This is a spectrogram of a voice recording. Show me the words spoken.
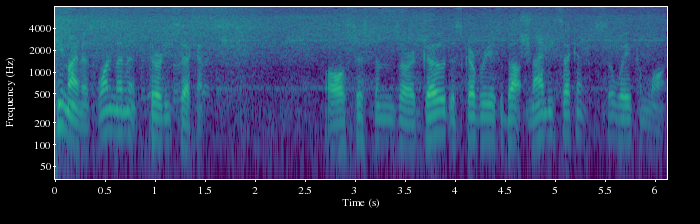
T minus 1 minute 30 seconds. All systems are go. Discovery is about 90 seconds away from launch.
